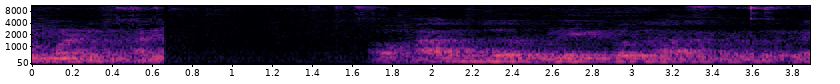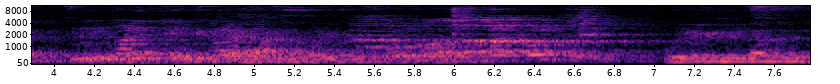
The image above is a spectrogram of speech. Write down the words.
ಹತ್ತಿರ ಅವ ಹಾಲು ಹುಳಿಗೆ ಬಂದು ಹಾಲು ಹಾಕೊಂಡ್ರೆ ಹುಳಿಗಿಲ್ಲ ಅಂದ್ರೆ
